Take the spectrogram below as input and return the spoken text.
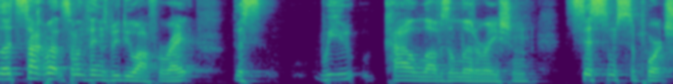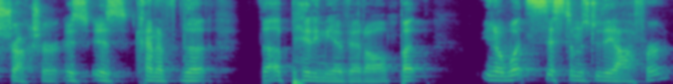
let's talk about some of the things we do offer, right? This we Kyle loves alliteration. System support structure is is kind of the the epitome of it all. But you know, what systems do they offer?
